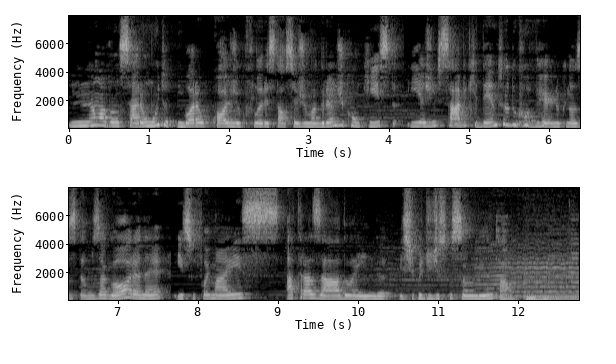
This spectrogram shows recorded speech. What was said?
não avançaram muito, embora o Código Florestal seja uma grande conquista, e a gente sabe que dentro do governo que nós estamos agora, né, isso foi mais atrasado ainda, esse tipo de discussão ambiental. Uhum.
